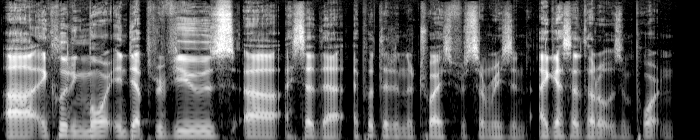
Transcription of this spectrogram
uh, including more in-depth reviews. Uh, I said that. I put that in there twice for some reason. I guess I thought it was important.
